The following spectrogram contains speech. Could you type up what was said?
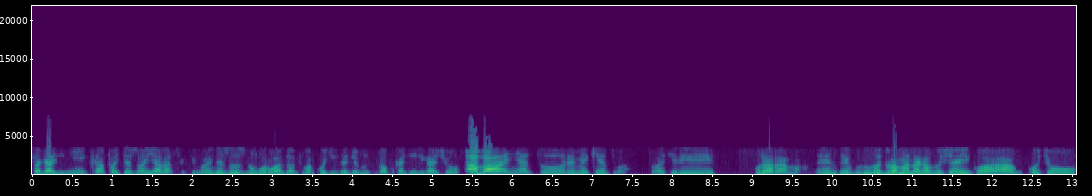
Saka nyika pachezva yarasikirwa ende zvinhu zvinongorwadza kuti macoaches edu emuzimbabwe kazhinji kacho havanyatsoremekedzwa vachiri kurarama. And eh, kuzonza kuti ramani akazoshayikwa akukocho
